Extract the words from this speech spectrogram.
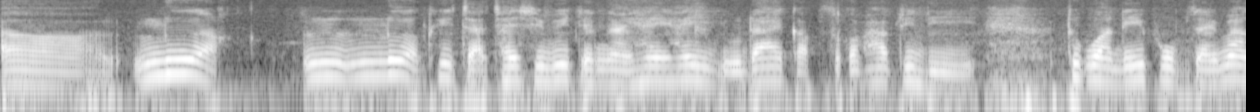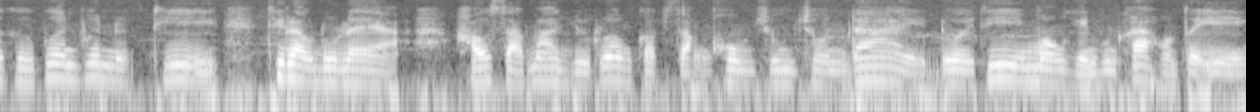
เเลือก เลือกที่จะใช้ชีวิตยังไงให้ให้อยู่ได้กับสุขภาพที่ดี ทุกวันนี้ภูมิใจมากคือเพื่อนเพื่อนที่ที่เราดูแลเขาสามารถอยู่ร่วมกับสังคมชุมชนได้ โดยที่มองเห็นคุณค่าของตัวเอง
